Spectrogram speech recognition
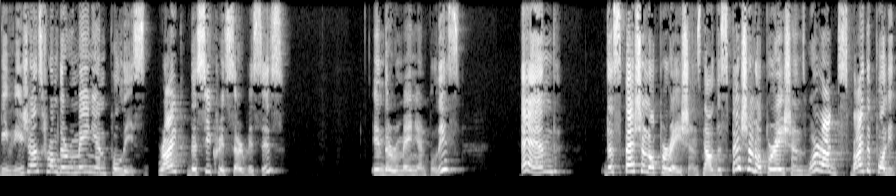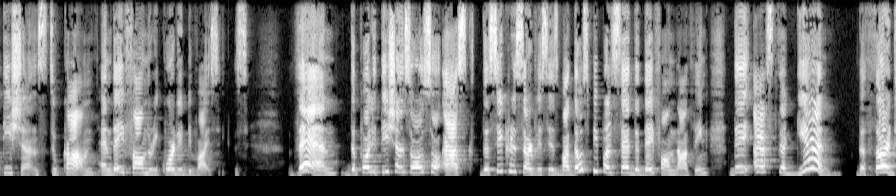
divisions from the romanian police right? The secret services in the romanian police and the special operations. Now the special operations were asked by the politicians to come and they found recorded devices then the politicians also asked the secret services, but those people said that they found nothing. They asked again the third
